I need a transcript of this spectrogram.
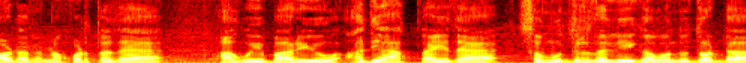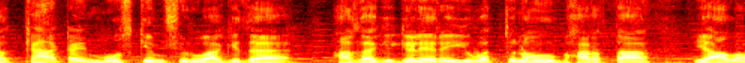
ಆರ್ಡರನ್ನು ಕೊಡ್ತದೆ. ಹಾಗೂ ಈ ಬಾರಿಯೂ ಅದೇ ಆಗ್ತಾ ಇದೆ. ಸಮುದ್ರದಲ್ಲಿ ಈಗ ಒಂದು ದೊಡ್ಡ ಕ್ಯಾಟ್ ಅಂಡ್ ಮೋಸ್ ಶುರುವಾಗಿದೆ. ಹಾಗಾಗಿ ಗೆಳೆಯರೆ, ಇವತ್ತು ನಾವು ಭಾರತ ಯಾವ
